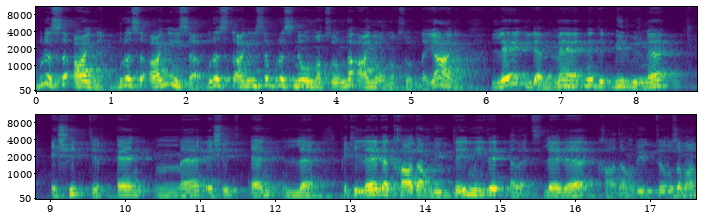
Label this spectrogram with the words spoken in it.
burası aynı. Burası aynıysa, burası da aynıysa burası ne olmak zorunda? Aynı olmak zorunda. Yani L ile M nedir? Birbirine eşittir. N, M eşit N, L. Peki L de K'dan büyük değil miydi? Evet. L de K'dan büyüktü. O zaman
